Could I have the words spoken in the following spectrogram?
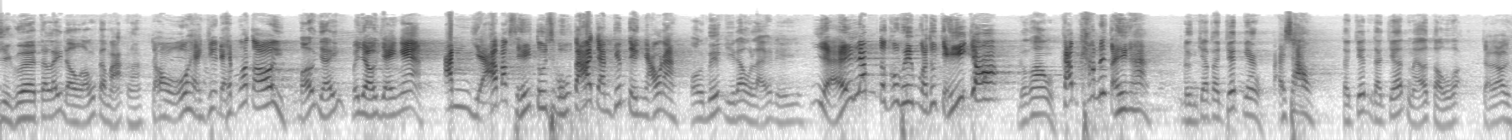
về quê tao lấy đồ ổng tao mặc hả trời ơi hàng chữ đẹp quá tôi. Bởi vậy. Bây giờ vậy nghe anh giả bác sĩ tôi sẽ phụ tá cho anh kiếm tiền nhậu nè. Ôi biết gì đâu lại đi. Dễ lắm tôi coi phim rồi tôi chỉ cho. Được không? Khám khám lấy tiền à. Đừng cho tao chết nha. Tại sao? Tao chết tao chết mày ở tù á. Trời ơi.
